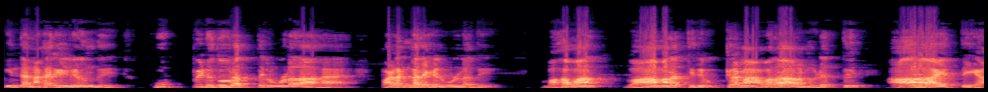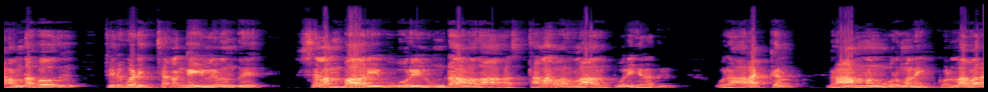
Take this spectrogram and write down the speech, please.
இந்த நகரில் இருந்து கூப்பிடு தூரத்தில் உள்ளதாக பழங்கதைகள் உள்ளது. பகவான் வாமன திருவிக்கிரம அவதாரம் எடுத்து ஆகாயத்தை அளந்தபோது திருவடி சலங்கையிலிருந்து சிலம்பாரி ஊரில் உண்டானதாக ஸ்தல வரலாறு கூறுகிறது. ஒரு அரக்கன் பிராமணன் ஒருவனை கொல்ல வர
